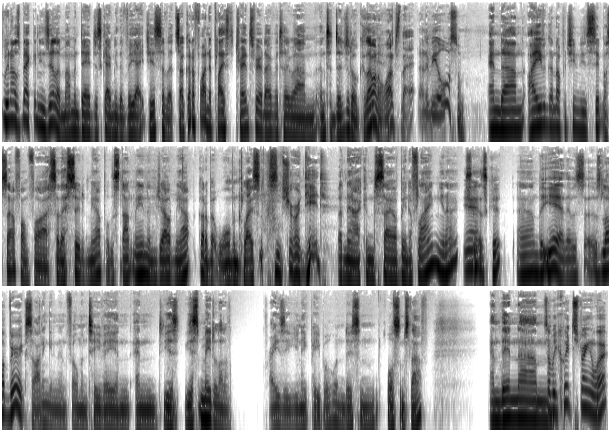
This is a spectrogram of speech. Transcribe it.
when I was back in New Zealand, mum and dad just gave me the VHS of it. So I've got to find a place to transfer it over to um into digital because I want to watch that. That'd be awesome. And um, I even got an opportunity to set myself on fire. So they suited me up, all the stuntmen, and gelled me up. Got a bit warm in places, I'm sure it did. but now I can say I've been a flame, you know. So Yeah. that's good. Um, but yeah, there was it was a lot very exciting getting in film and TV, and and you you just meet a lot of crazy, unique people and do some awesome stuff. And then um, So we quit stringer work.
